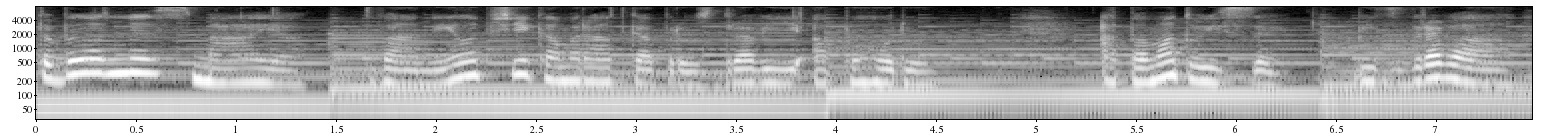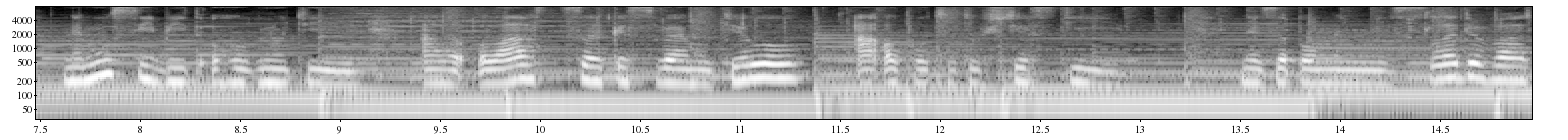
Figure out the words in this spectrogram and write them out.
To byla dnes Mája, tvá nejlepší kamarádka pro zdraví a pohodu. A pamatuj si, být zdravá nemusí být o hubnutí, ale o lásce ke svému tělu a o pocitu štěstí. Nezapomeň sledovat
